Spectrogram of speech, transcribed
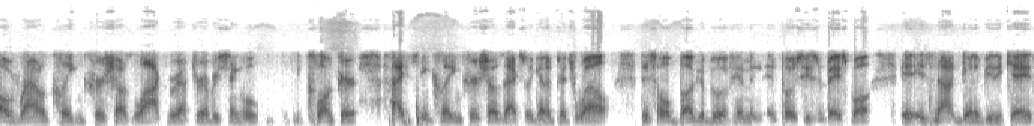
around Clayton Kershaw's locker after every single clunker. I think Clayton Kershaw is actually going to pitch well. This whole bugaboo of him in, in postseason baseball is not going to be the case.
